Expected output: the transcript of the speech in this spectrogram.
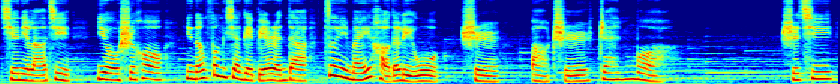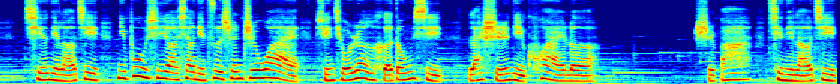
请你牢记，有时候你能奉献给别人的最美好的礼物是保持缄默。十七，请你牢记，你不需要向你自身之外寻求任何东西来使你快乐。十八，请你牢记，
